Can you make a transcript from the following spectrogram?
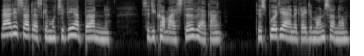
Hvad er det så, der skal motivere børnene, så de kommer afsted hver gang? Det spurgte jeg Anne-Grethe Monson om.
